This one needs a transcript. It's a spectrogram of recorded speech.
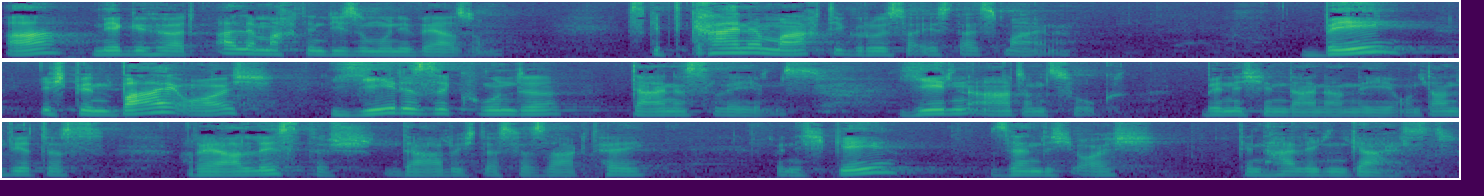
A, mir gehört alle Macht in diesem Universum. Es gibt keine Macht, die größer ist als meine. B, ich bin bei euch jede Sekunde deines Lebens. Jeden Atemzug bin ich in deiner Nähe. Und dann wird es realistisch dadurch, dass er sagt, hey, wenn ich gehe, sende ich euch den Heiligen Geist.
